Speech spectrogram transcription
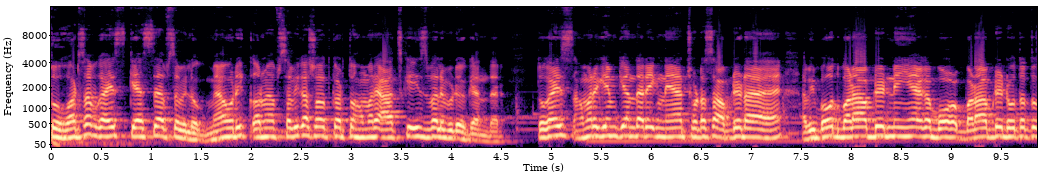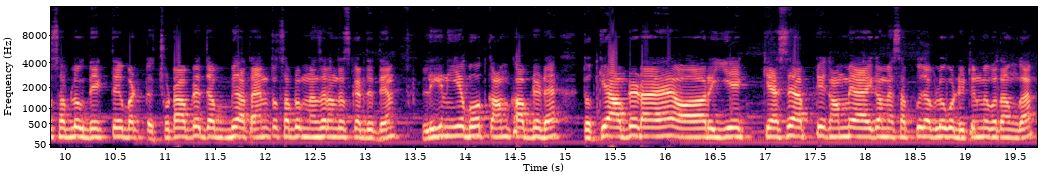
तो व्हाट्सअप गाइस कैसे आप सभी लोग? मैं हूँ रिक और मैं आप सभी का स्वागत करता हूँ हमारे आज के इस वाले वीडियो के अंदर। तो गाइस हमारे गेम के अंदर एक नया छोटा सा अपडेट आया है। अभी बहुत बड़ा अपडेट नहीं है, अगर बड़ा अपडेट होता तो सब लोग देखते हैं बट छोटा अपडेट जब भी आता है ना तो सब लोग नजरअंदाज कर देते हैं। लेकिन ये बहुत काम का अपडेट है। तो क्या अपडेट आया है और ये कैसे आपके काम में आएगा, मैं सब कुछ आप लोग को डिटेल में बताऊँगा।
